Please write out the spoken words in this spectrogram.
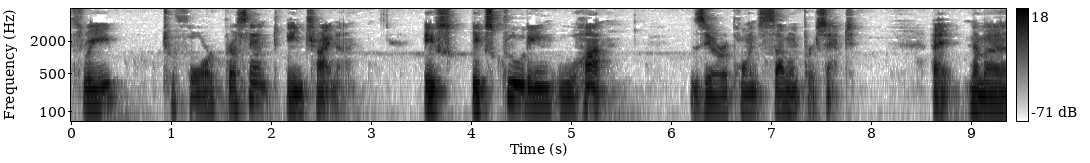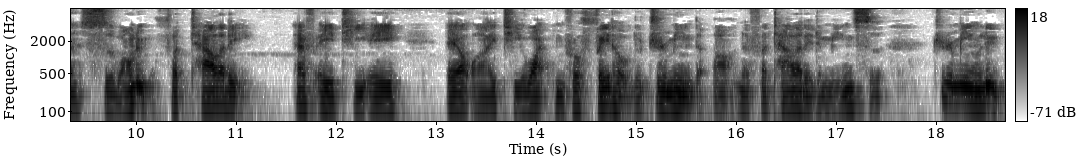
three to four percent in China, ex excluding Wuhan zero point seven percent。哎，那么死亡率 fertility f a t a L I T Y，我们说 fatal 就致命的啊，那 fatality 这名词，致命率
